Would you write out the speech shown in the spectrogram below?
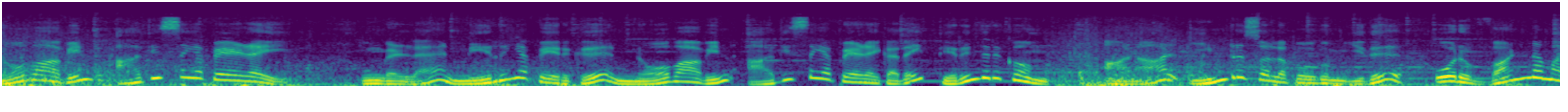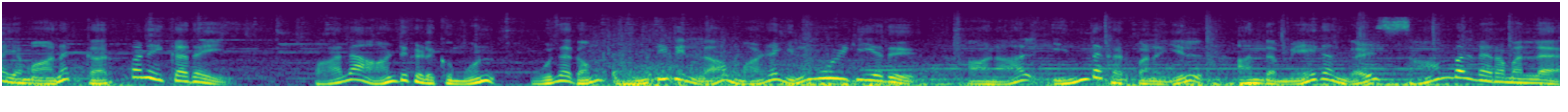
நோவாவின் அதிசய பேழை. உங்கள நிறைய பேருக்கு நோவாவின் அதிசய பேழை கதை தெரிந்திருக்கும். ஆனால் இன்று சொல்ல போகும் இது ஒரு வண்ணமயமான கற்பனை கதை. பல ஆண்டுகளுக்கு முன் உலகம் முடிவில்லா மழையில் மூழ்கியது. ஆனால் இந்த கற்பனையில் அந்த மேகங்கள் சாம்பல் நிறமல்ல.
